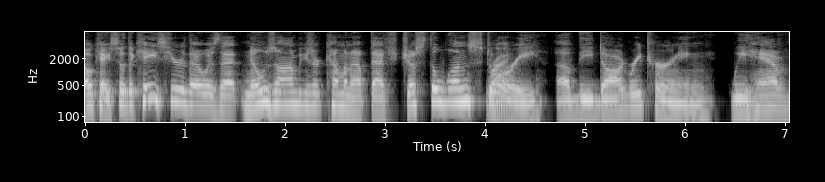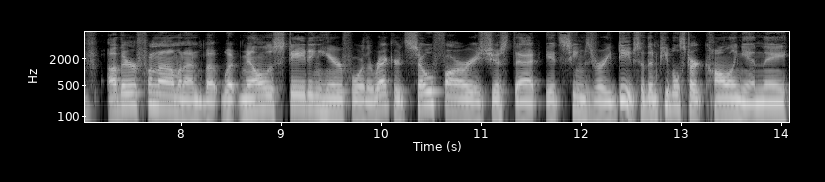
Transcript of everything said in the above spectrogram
Okay, so the case here, though, is that no zombies are coming up. That's just the one story of the dog returning. We have other phenomenon, but what Mel is stating here for the record so far is just that it seems very deep. So then people start calling in. They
